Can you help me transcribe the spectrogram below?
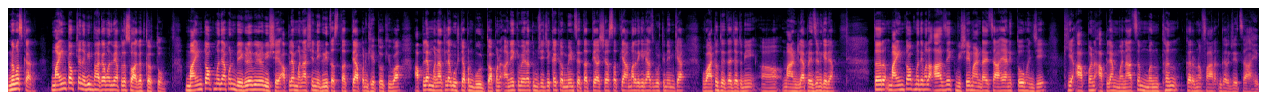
नमस्कार. माइंड टॉकच्या नवीन भागामध्ये मी आपलं स्वागत करतो. माइंड टॉकमध्ये आपण वेगळे वेगळे विषय आपल्या मनाशी निगडीत असतात ते आपण घेतो किंवा आपल्या मनातल्या गोष्टी आपण बोलतो. आपण अनेक वेळेला तुमचे जे काही कमेंट्स येतात ते असे असतात की आम्हाला देखील ह्याच गोष्टी नेमक्या वाटत होत्या ज्या तुम्ही मांडल्या प्रेझेंट केल्या. तर माइंड टॉकमध्ये मला आज एक विषय मांडायचा आहे आणि तो म्हणजे की आपण आपल्या मनाचं मंथन करणं फार गरजेचं आहे.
